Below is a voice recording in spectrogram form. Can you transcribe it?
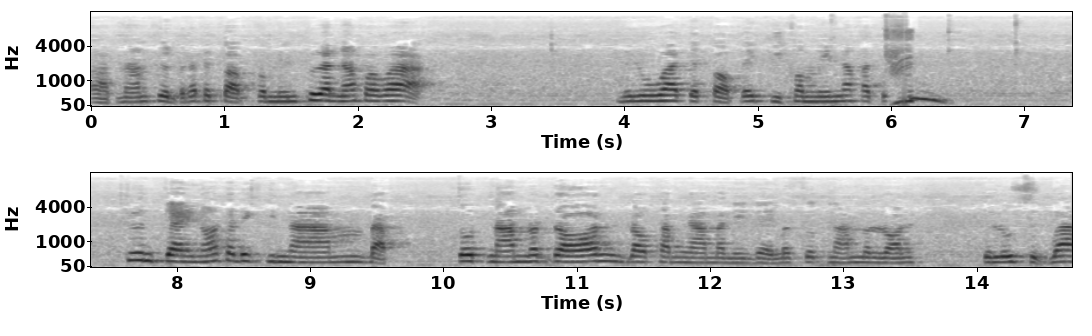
อาบน้ำเสร็จแล้วก็ไปตอบคอมเมนต์เพื่อนนะ เพราะว่า ไม่รู้ว่าจะตอบได้กี่คอมเมนต์นะคะทุกคนชื่นใจเนาะจะได้กินน้ำแบบ สดน้ำร้อนๆเราทำงานมาเหนื่อยๆมาสดน้ำร้อนๆจะรู้สึกว่า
